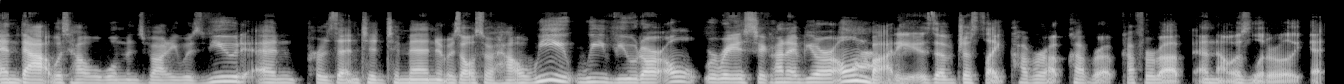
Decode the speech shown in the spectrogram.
and that was how a woman's body was viewed and presented to men. It was also how we we viewed our own we're raised to kind of view our own bodies of just like cover up cover up cover up and that was literally it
